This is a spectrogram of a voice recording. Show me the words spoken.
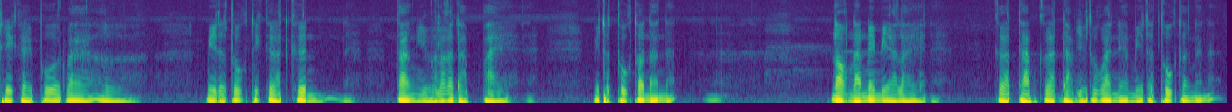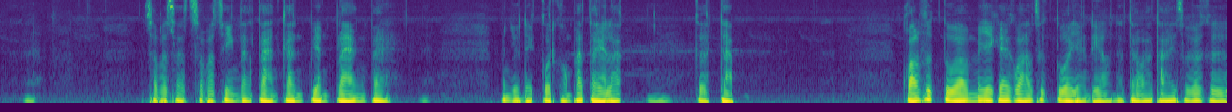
ที่เคยพูดว่า เออ มีแต่ทุกข์ที่เกิดขึ้น ตั้งอยู่แล้วก็ดับไป มีแต่ทุกข์เท่านั้นนะนอกนั้นไม่มีอะไร เกิดดับเกิดดับอยู่ทุกวันนี้มีแต่ทุกข์ทั้งนั้นนะสรรพสัตว์สรรพสิ่งต่าง ๆ การเปลี่ยนแปลงไป มันอยู่ในกฎของพระไตรลักษณ์เกิดดับ ความรู้สึกตัวไม่ใช่แค่ความรู้สึกตัวอย่างเดียวนะแต่ว่าท้ายสุดก็คือ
